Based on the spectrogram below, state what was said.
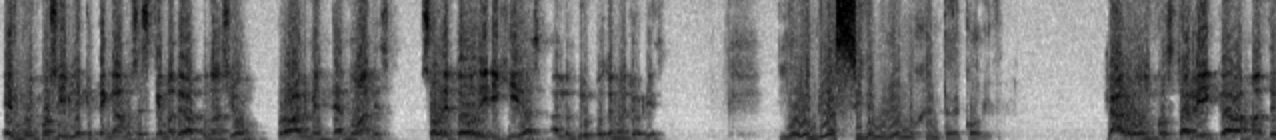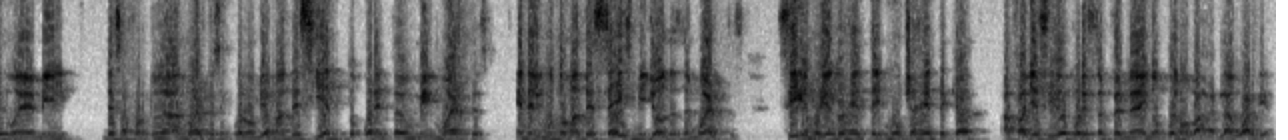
es muy posible que tengamos esquemas de vacunación probablemente anuales, sobre todo dirigidas a los grupos de mayor riesgo. Y hoy en día sigue muriendo gente de COVID. Claro, en Costa Rica más de 9.000 desafortunadas muertes, en Colombia más de 141.000 muertes, en el mundo más de 6 millones de muertes. Sigue muriendo gente, hay mucha gente que ha, ha fallecido por esta enfermedad y no podemos bajar la guardia.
